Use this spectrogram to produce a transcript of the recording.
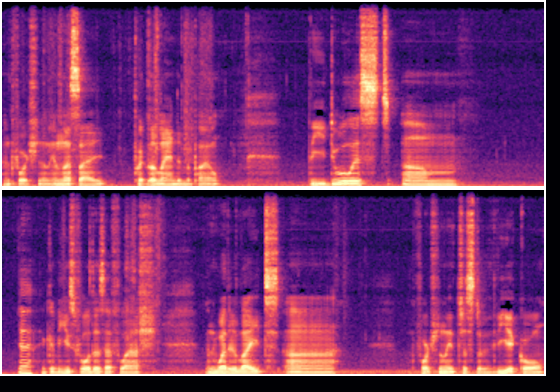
unfortunately, unless I put the land in the pile. The Duelist, um, yeah, it could be useful. It does have flash. And Weatherlight, uh, fortunately it's just a vehicle,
